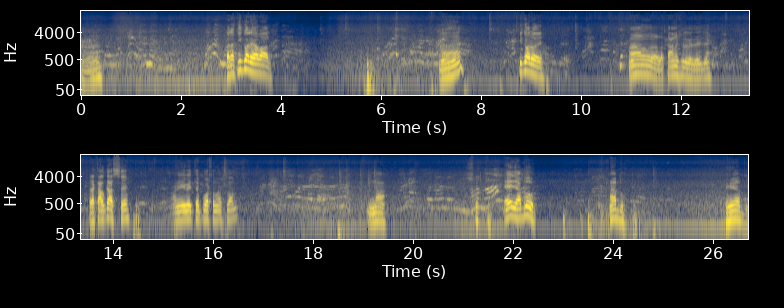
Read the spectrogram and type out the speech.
হ্যাঁ এরা কি করে আবার? হ্যাঁ? কি করে? আল্লাহ কামে শুরু করে দেয় যে। এরা কালকে আসছে। আমি এই বাড়িতে প্রথম আসলাম। না। সত্যি। এই যে আব্বু। আব্বু। হ্যাঁ আব্বু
